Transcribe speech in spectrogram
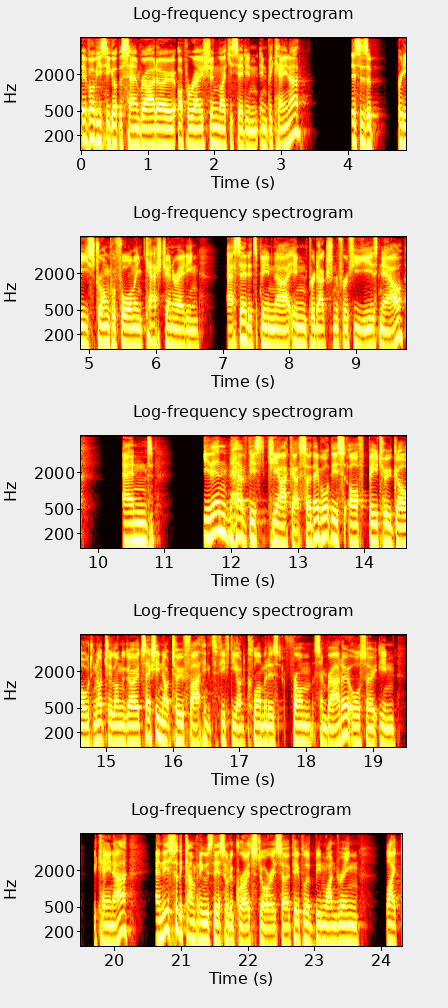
they've obviously got the Sanbrado operation, like you said, in, in Burkina. This is a pretty strong performing, cash generating asset. It's been uh, in production for a few years now. And you then have this Kiaka. So they bought this off B2 Gold not too long ago. It's actually not too far. I think it's 50 odd kilometers from Sanbrado, also in Burkina. And this for the company was their sort of growth story. So people had been wondering, like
